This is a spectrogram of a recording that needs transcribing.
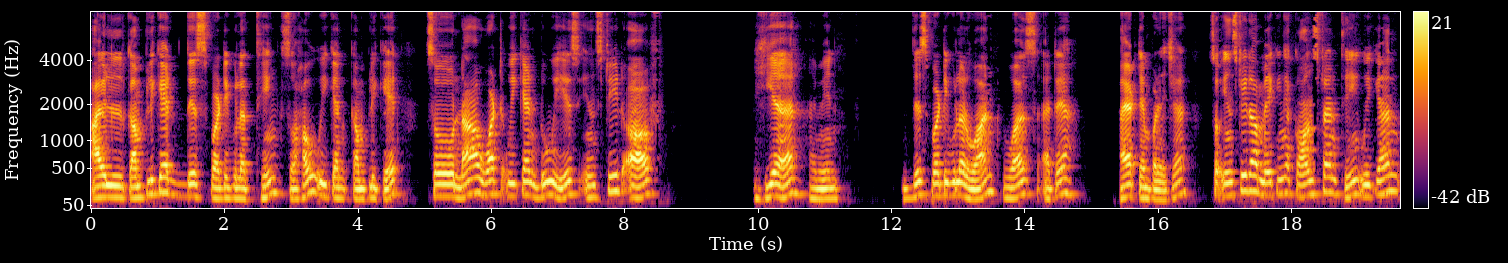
I will complicate this particular thing. So how we can complicate? So now what we can do is instead of here I mean this particular one was at a higher temperature so instead of making a constant thing we can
